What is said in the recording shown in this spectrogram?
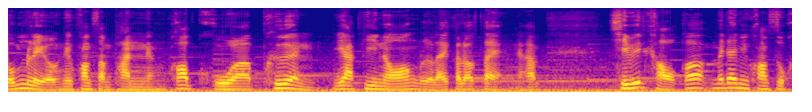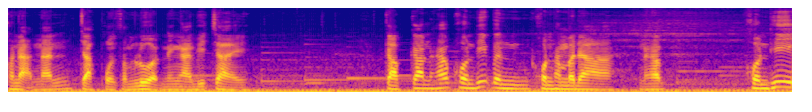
ล้มเหลวในความสัมพันธ์ครอบครัวเพื่อนญาติพี่น้องหรืออะไรก็แล้วแต่นะครับ ชีวิตเขาก็ไม่ได้มีความสุขขนาดนั้นจากผลสำรวจในงานวิจัยกลับกันครับคนที่เป็นคนธรรมดานะครับ คนที่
